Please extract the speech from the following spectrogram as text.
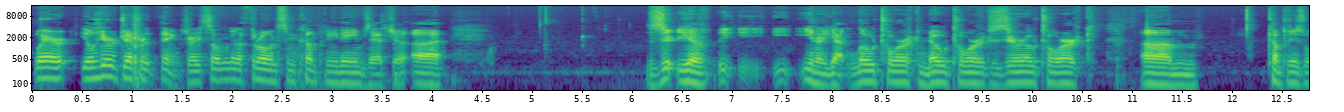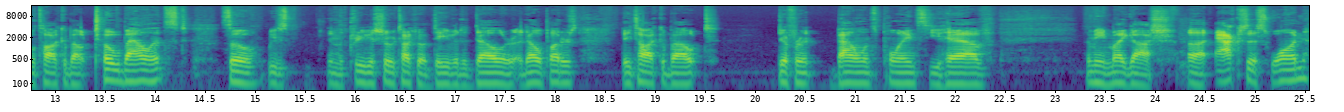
where you'll hear different things, right? So I'm going to throw in some company names at you. Uh, you have, you know, you got low torque, no torque, zero torque. Um, companies will talk about toe balanced. So we just in the previous show we talked about David Edel or Edel putters. They talk about different balance points. You have, I mean, my gosh, uh, axis one.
